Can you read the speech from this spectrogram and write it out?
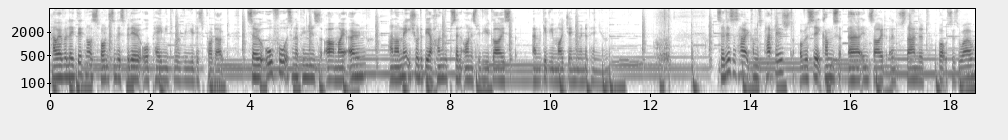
However, they did not sponsor this video or pay me to review this product. So all thoughts and opinions are my own and I'll make sure to be 100% honest with you guys and give you my genuine opinion. So this is how it comes packaged. Obviously it comes uh, inside a standard box as well.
